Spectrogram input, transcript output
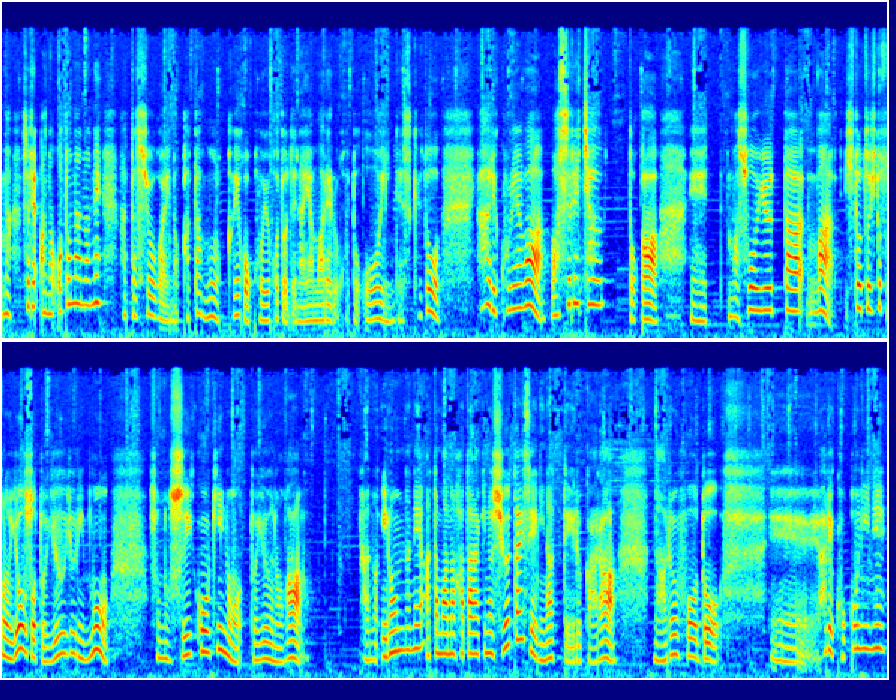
まあ、それ、あの、大人のね、発達障害の方も結構こういうことで悩まれること多いんですけど、やはりこれは忘れちゃうとか、えー、まあ、そういった、まあ、一つ一つの要素というよりも、その遂行機能というのが、あの、いろんなね、頭の働きの集大成になっているから、なるほど、えー、やはりここにね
